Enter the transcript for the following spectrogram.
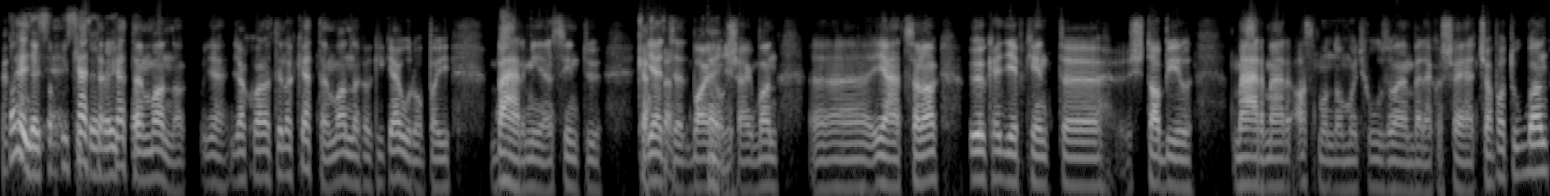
Hát egy, mindegy, szóval ketten, ketten vannak, ugye, gyakorlatilag ketten vannak, akik európai bármilyen szintű ketten. jegyzett bajnokságban uh, játszanak. Ők egyébként uh, stabil, már-már azt mondom, hogy húzó emberek a saját csapatukban,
